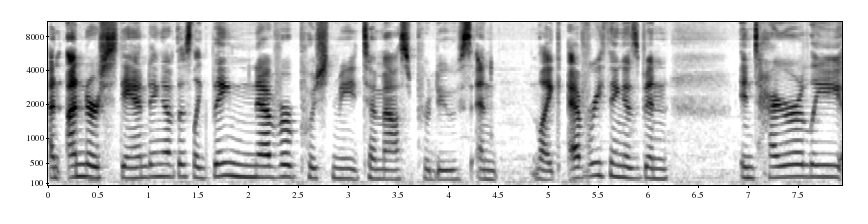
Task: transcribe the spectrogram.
an understanding of this like they never pushed me to mass produce and like everything has been entirely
